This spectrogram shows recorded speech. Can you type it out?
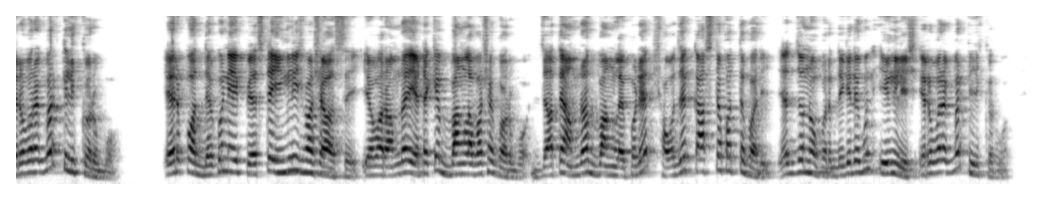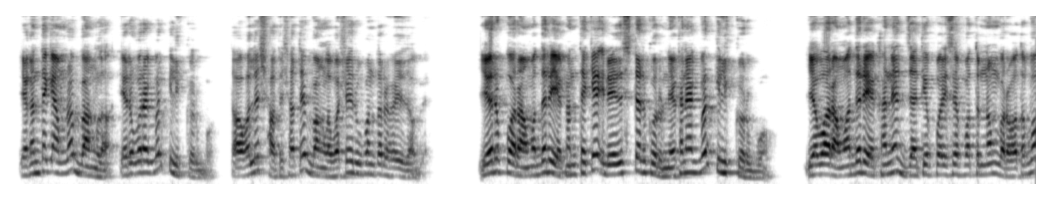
এর উপর একবার ক্লিক করব। এরপর দেখুন এই পেজটা ইংলিশ ভাষা আছে, এবার আমরা এটাকে বাংলা ভাষা করব, যাতে আমরা বাংলায় পড়ে সহজে কাজটা করতে পারি। এর জন্য উপরে দিকে দেখুন ইংলিশ, এর উপর একবার ক্লিক করব। এখান থেকে আমরা বাংলা, এর উপর একবার ক্লিক করব। তাহলে সাথে সাথে বাংলা ভাষায় রূপান্তর হয়ে যাবে। এরপর আমাদের এখান থেকে রেজিস্টার করুন, এখানে একবার ক্লিক করব। এবার আমাদের এখানে জাতীয় পরিচয়পত্র নম্বর অথবা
